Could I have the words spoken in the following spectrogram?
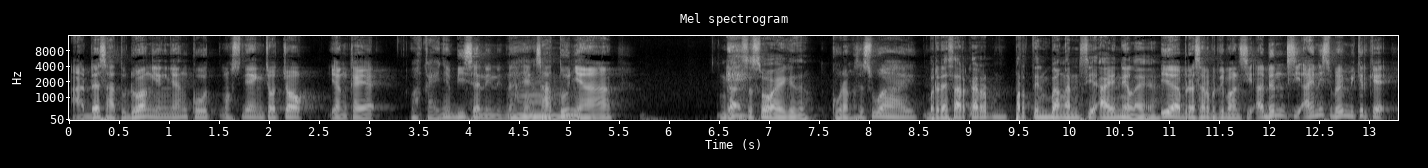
ada satu doang yang nyangkut, maksudnya yang cocok, yang kayak wah kayaknya bisa nih. Nah, yang satunya Nggak sesuai gitu. kurang sesuai. Berdasarkan pertimbangan si A ini lah ya. Iya, berdasar pertimbangan si A dan si A ini sebenarnya mikir kayak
